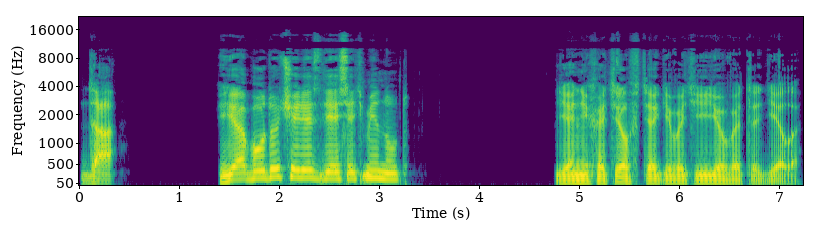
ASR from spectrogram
«Да». «Я буду через десять минут». Я не хотел втягивать ее в это дело,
